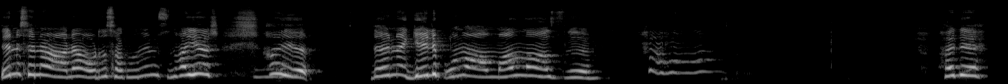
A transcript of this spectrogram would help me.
Dene sen hala orada saklanıyor musun? Hayır. Hayır. Dene gelip onu alman lazım. hadi.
